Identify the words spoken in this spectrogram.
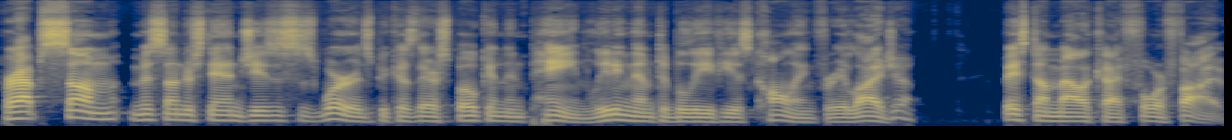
Perhaps some misunderstand Jesus' words because they are spoken in pain, leading them to believe he is calling for Elijah. Based on Malachi 4 5,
